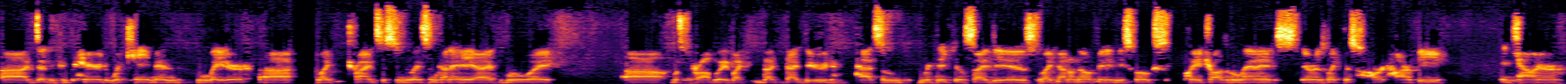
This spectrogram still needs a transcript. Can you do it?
uh, doesn't compare to what came in later. Uh, like trying to simulate some kind of AI. Roy uh, was probably like that, that dude had some ridiculous ideas. Like I don't know if any of these folks played Trials of Atlantis. There was like this heart harpy encounter.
